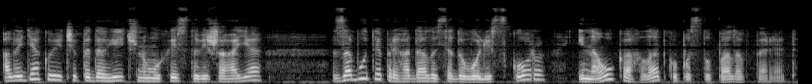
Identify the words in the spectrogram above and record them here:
Але, дякуючи педагогічному хистові шагая, забуте пригадалося доволі скоро, і наука гладко поступала вперед.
